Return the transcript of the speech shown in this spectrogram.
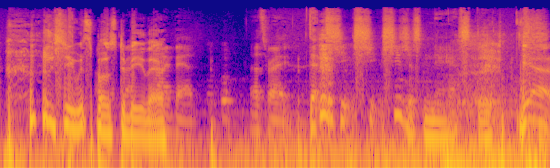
she was supposed to be there. My there. bad. That's right. That, she, she, she's just nasty. Yeah.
